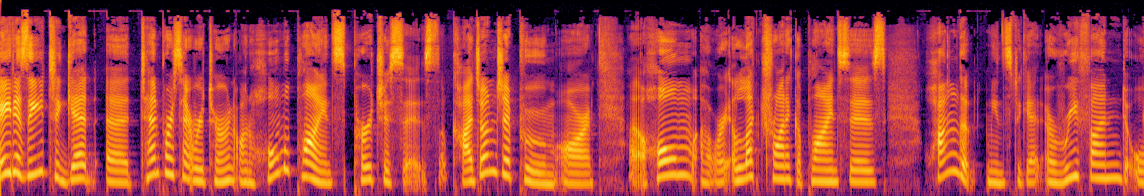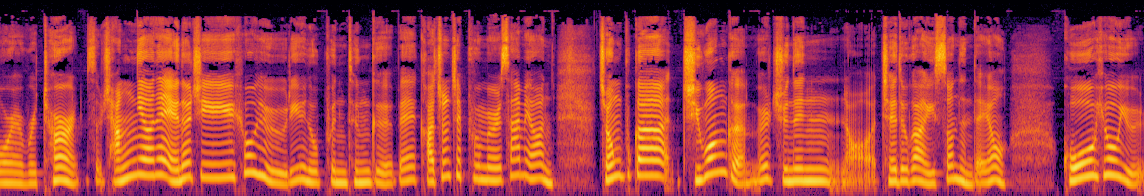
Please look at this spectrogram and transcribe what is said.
A to Z to get a 10% return on home appliance purchases. 가전제품 are uh, home or electronic appliances. 환급 means to get a refund or a return. So 작년에 에너지 효율이 높은 등급의 가전제품을 사면 정부가 지원금을 주는 어, 제도가 있었는데요. 고효율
